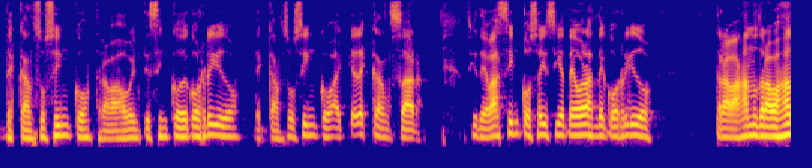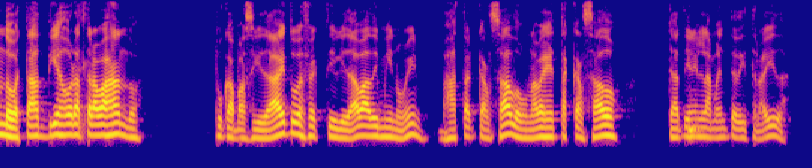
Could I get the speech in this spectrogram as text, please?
descanso 5, trabajo 25 de corrido, descanso 5. Hay que descansar. Si te vas 5, 6, 7 horas de corrido trabajando, trabajando, o estás 10 horas trabajando, tu capacidad y tu efectividad va a disminuir. Vas a estar cansado. Una vez estás cansado, ya tienes la mente distraída.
